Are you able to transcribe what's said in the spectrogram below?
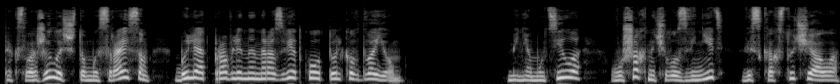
Так сложилось, что мы с Райсом были отправлены на разведку только вдвоем. Меня мутило, в ушах начало звенеть, в висках стучало.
